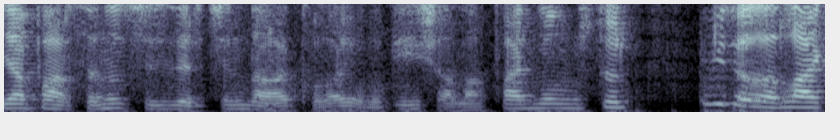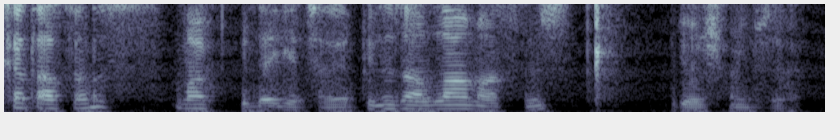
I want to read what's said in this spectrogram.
yaparsanız sizler için daha kolay olur. İnşallah faydalı olmuştur. Videolara like atarsanız makbule geçer. Hepiniz Allah'a emanetsiniz. Görüşmek üzere.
